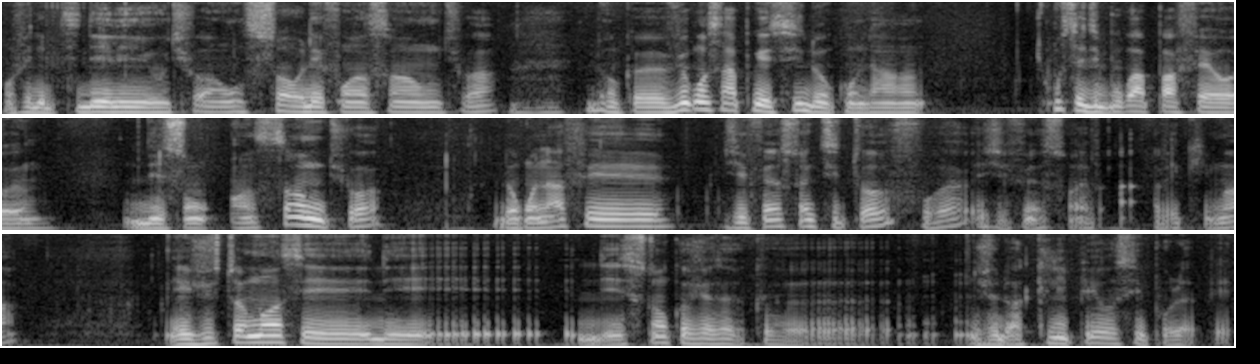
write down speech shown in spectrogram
On fait des petits délires, tu vois, on sort des fois ensemble, tu vois. Donc euh, vu qu'on s'apprécie, donc on a, on s'est dit pourquoi pas faire euh, des sons ensemble, tu vois. Donc on a fait, j'ai fait un son avec Titoff, ouais, j'ai fait un son avec- Kima. Et justement, c'est des, des sons que je, que je dois clipper aussi pour le P.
